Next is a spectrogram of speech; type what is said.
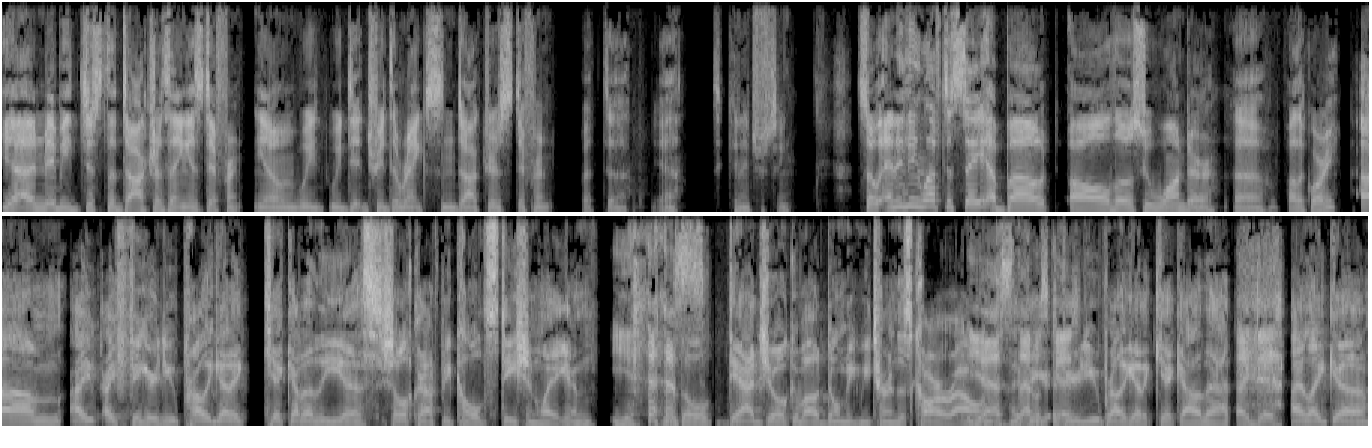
Yeah, and maybe just the doctor thing is different. You know, we we did treat the ranks and doctors different, but uh, yeah, it's kind of interesting. So, anything left to say about all those who wander, uh, Father Cory? Um, I, I figured you probably got a kick out of the uh, shuttlecraft be called Station Wagon. Yes, The old dad joke about "Don't make me turn this car around." Yes, I that figured, was I figured you probably got a kick out of that. I did. I like uh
